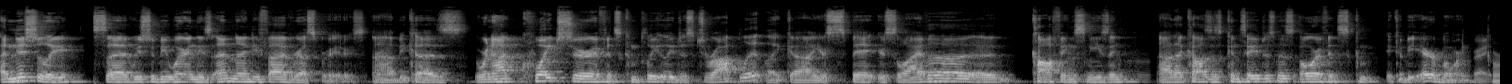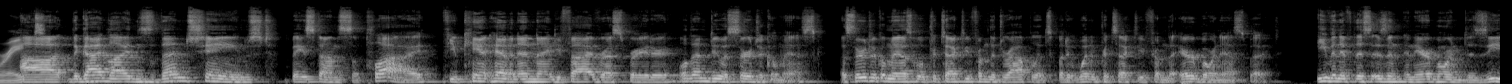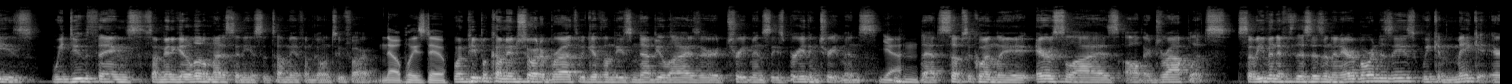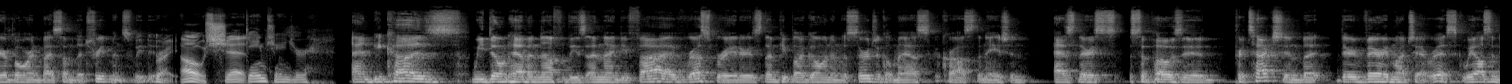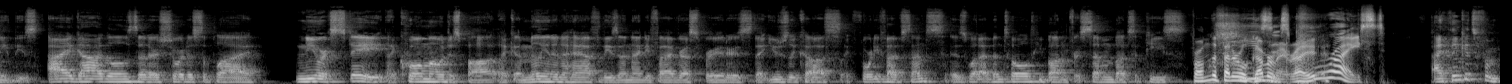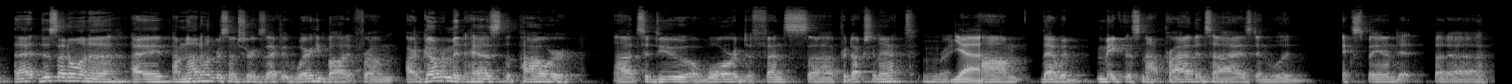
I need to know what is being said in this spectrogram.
Initially said we should be wearing these N95 respirators uh, because we're not quite sure if it's completely just droplet, like uh, your spit, your saliva, uh, coughing, sneezing, uh, that causes contagiousness, or if it's com- it could be airborne. Right. great Uh, the guidelines then changed based on supply. If you can't have an N95 respirator, well, then do a surgical mask. A surgical mask will protect you from the droplets, but it wouldn't protect you from the airborne aspect. Even if this isn't an airborne disease, we do things. So I'm going to get a little medicine so tell me if I'm going too far. no please do When people come in short of breath, we give them these nebulizer treatments, these breathing treatments yeah mm-hmm. that subsequently aerosolize all their droplets. So even if this isn't an airborne disease, we can make it airborne by some of the treatments we do. Right. oh shit Game changer. And because we don't have enough of these N95 respirators, then people are going in with surgical masks across the nation as their s- supposed protection, but they're very much at risk. We also need these eye goggles that are short of supply. New York State, like Cuomo just bought like a million and a half of these N95 respirators that usually cost like 45 cents, is what I've been told. He bought them for seven bucks a piece. From the federal Jesus government, right? christ I think it's from uh, this. I don't want to. I I'm not 100 percent sure exactly where he bought it from. Our government has the power uh, to do a War Defense uh, Production Act yeah um, that would make this not privatized and would expand it. But uh,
